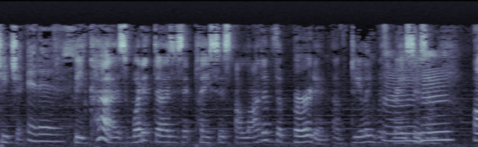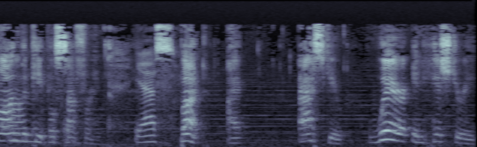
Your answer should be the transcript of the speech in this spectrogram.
teaching It is. because what it does is it places a lot of the burden of dealing with mm-hmm. racism on, the people suffering. Yes. But I ask you, where in history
